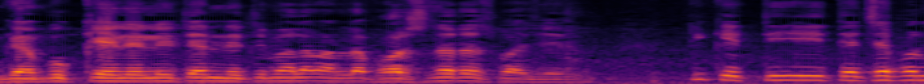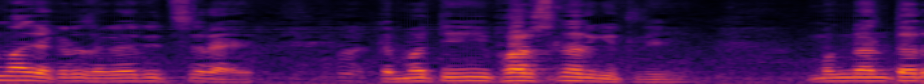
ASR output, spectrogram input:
ग- बुक केलेली. त्यांनी ती मला म्हणलं फॉर्च्युनरच पाहिजे. ठीक आहे ती त्याच्या पण माझ्याकडे सगळं रितसर आहे. तर मग ती फॉर्च्युनर घेतली. मग नंतर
